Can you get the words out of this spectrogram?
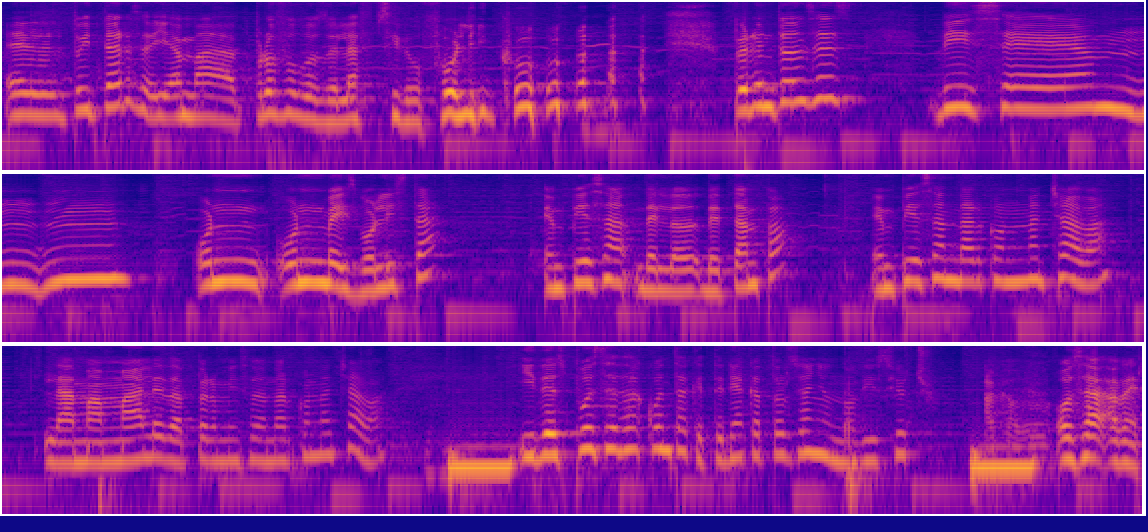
el Twitter se llama prófugos del ácido fólico. Pero entonces dice mm, mm, un, un beisbolista empieza de, lo- de Tampa, empieza a andar con una chava, la mamá le da permiso de andar con la chava y después se da cuenta que tenía 14 años, no 18. Ah, cabrón. O sea, a ver.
